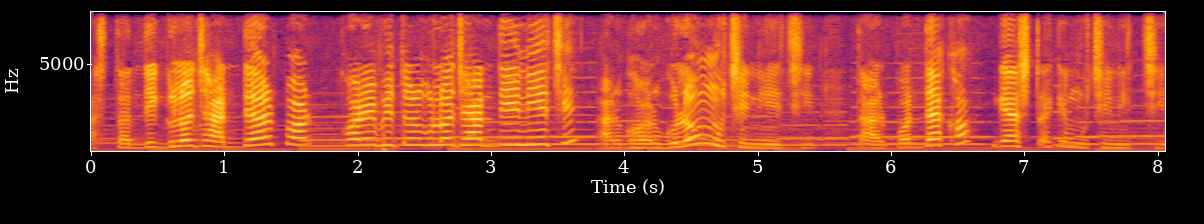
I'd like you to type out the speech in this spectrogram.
রাস্তার দিকগুলো ঝাড় দেওয়ার পর ঘরের ভিতরগুলো ঝাড় দিয়ে নিয়েছি, আর ঘরগুলোও মুছে নিয়েছি। তারপর দেখো, গ্যাসটাকে মুছে নিচ্ছি।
